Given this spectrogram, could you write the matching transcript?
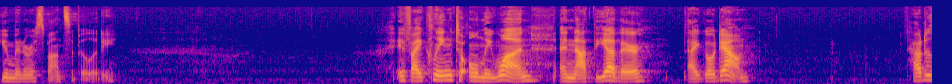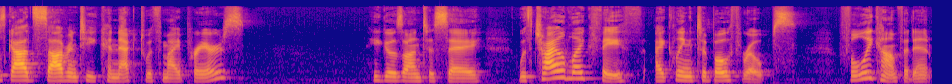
human responsibility. If I cling to only one and not the other, I go down. How does God's sovereignty connect with my prayers? He goes on to say, With childlike faith, I cling to both ropes, fully confident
